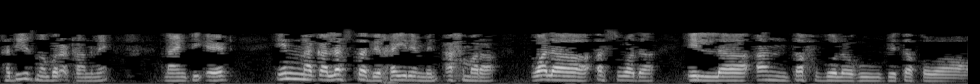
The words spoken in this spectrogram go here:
حدیث نمبر اٹھانوے، نائنٹی ایٹ، انکا لست بخیر من احمر ولا اسود الا ان تفضله بتقوى.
